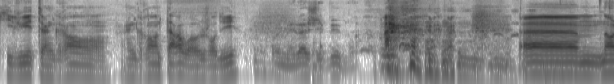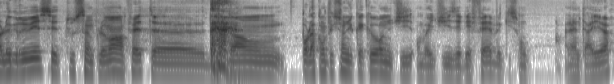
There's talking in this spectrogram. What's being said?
qui lui est un grand, un grand arbre aujourd'hui. mais là j'ai bu moi. Non, le gruet, c'est tout simplement en fait, dans- pour la confection du cacao, on, utilise- on va utiliser les fèves qui sont à l'intérieur.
